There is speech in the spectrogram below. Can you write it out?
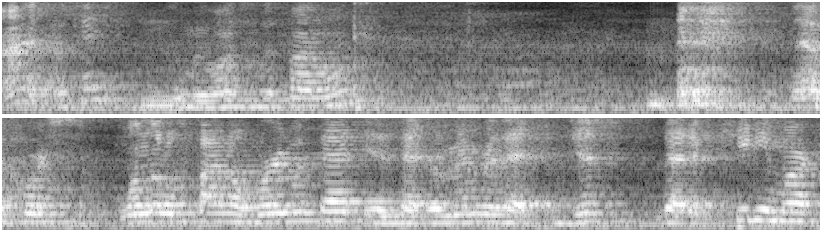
All right, okay. So mm-hmm. move on to the final one. now, of course, one little final word with that is that remember that just that a cutie mark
